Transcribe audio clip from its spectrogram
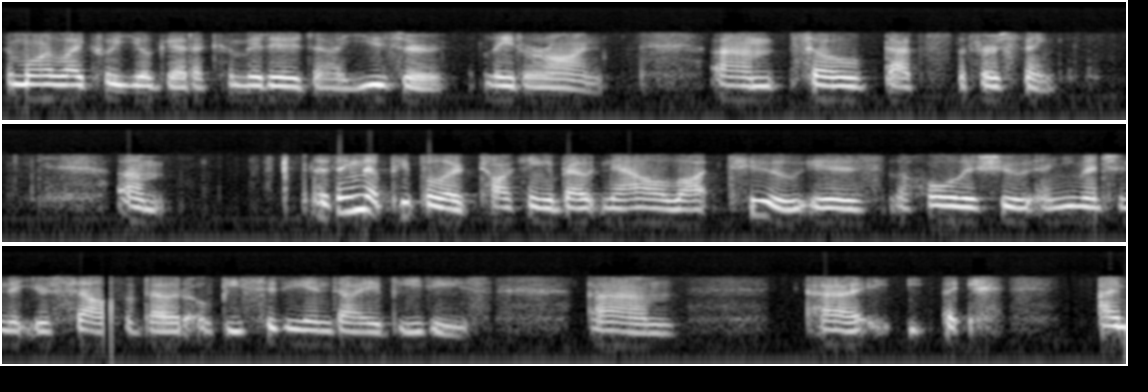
the more likely you'll get a committed uh, user later on. Um, so that's the first thing. Um, the thing that people are talking about now a lot too is the whole issue, and you mentioned it yourself about obesity and diabetes. Um, uh, I'm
